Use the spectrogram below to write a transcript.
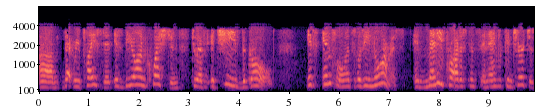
um, that replaced it is beyond question to have achieved the goal. Its influence was enormous, and many Protestants and Anglican churches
